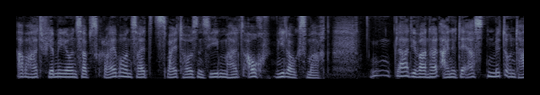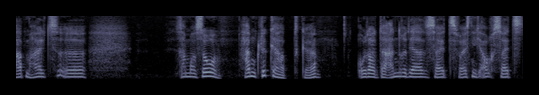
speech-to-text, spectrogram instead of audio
aber hat vier Millionen Subscriber und seit 2007 halt auch Vlogs macht. Klar, die waren halt eine der ersten mit und haben halt, äh, sagen wir so, haben Glück gehabt, gell? Oder der andere, der seit, weiß nicht, auch seit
